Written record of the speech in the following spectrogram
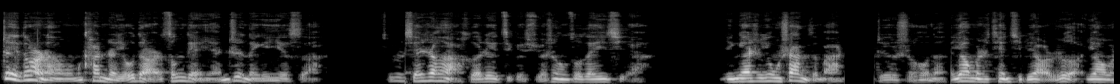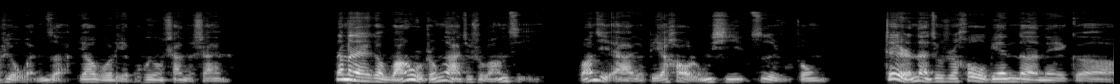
这段呢，我们看着有点增点言志那个意思啊，就是先生啊和这几个学生坐在一起啊，应该是用扇子吧。这个时候呢，要么是天气比较热，要么是有蚊子，要不也不会用扇子扇。那么那个王汝中啊，就是王己，王己啊就别号龙溪，字汝中。这个人呢，就是后边的那个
